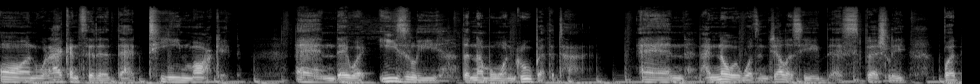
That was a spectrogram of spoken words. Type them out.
on what I considered that teen market. And they were easily the number one group at the time. And I know it wasn't jealousy, especially, but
